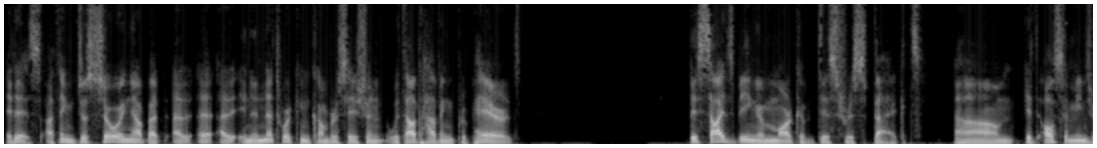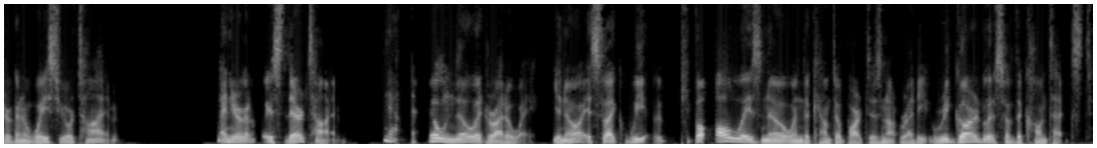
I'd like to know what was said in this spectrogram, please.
It is. I think just showing up at, at, at in a networking conversation without having prepared besides being a mark of disrespect um, it also means you're going to waste your time. And you're going to waste their time. Yeah. And they'll know it right away. You know, it's like we people always know when the counterpart is not ready, regardless of the context,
